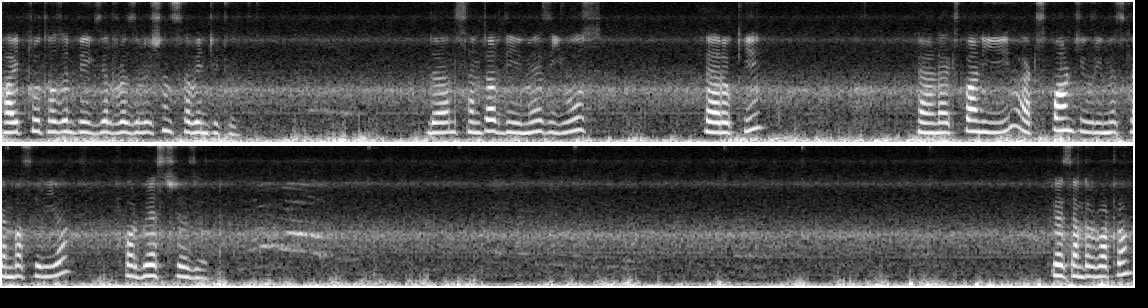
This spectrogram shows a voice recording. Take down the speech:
height 2000 pixel resolution 72 then center the image use arrow key and expand expand your image canvas area for best result. Press enter button.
